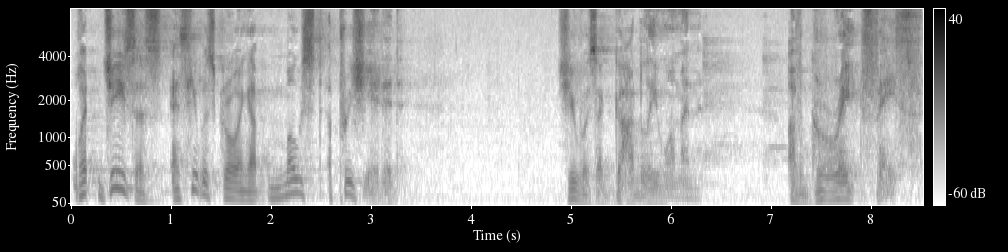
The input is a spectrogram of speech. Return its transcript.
what Jesus, as he was growing up, most appreciated, she was a godly woman of great faith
